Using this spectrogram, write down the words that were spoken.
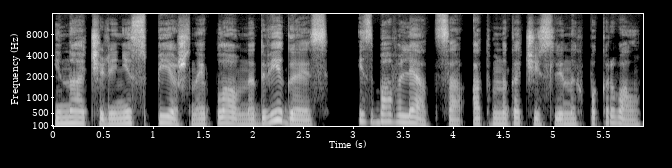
и начали неспешно и плавно двигаясь, избавляться от многочисленных покрывал.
